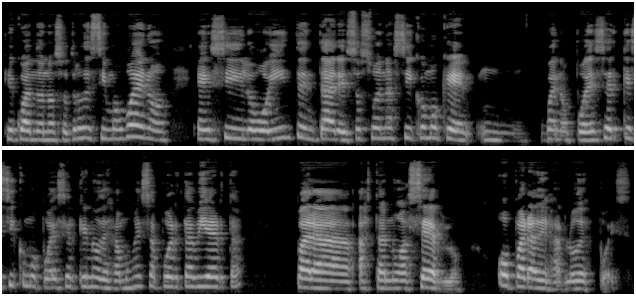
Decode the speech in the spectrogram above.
que cuando nosotros decimos, bueno, eh, sí, lo voy a intentar, eso suena así como que, mm, bueno, puede ser que sí, como puede ser que no, dejamos esa puerta abierta para hasta no hacerlo o para dejarlo después.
